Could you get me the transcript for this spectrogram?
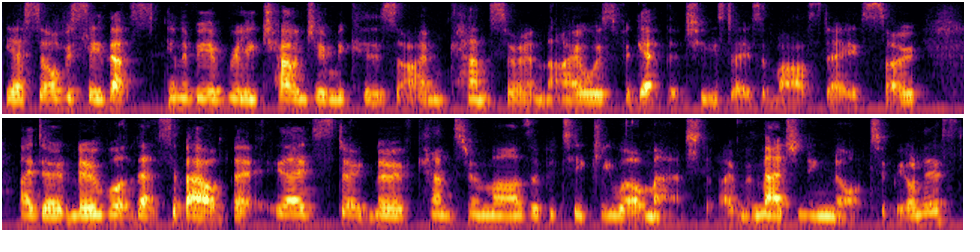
yes, obviously that's going to be really challenging because I'm Cancer and I always forget that Tuesdays are Mars days. So I don't know what that's about, but I just don't know if Cancer and Mars are particularly well matched. I'm imagining not, to be honest,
